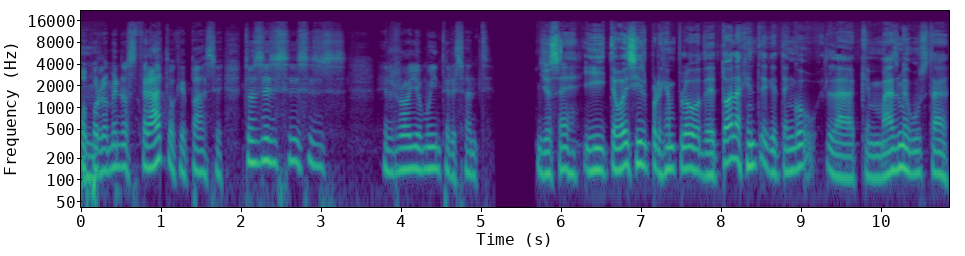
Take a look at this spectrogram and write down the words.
O por lo menos trato que pase. Entonces, ese es el rollo muy interesante. Yo sé, y te voy a decir, por ejemplo, de toda la gente que tengo, la que más me gusta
